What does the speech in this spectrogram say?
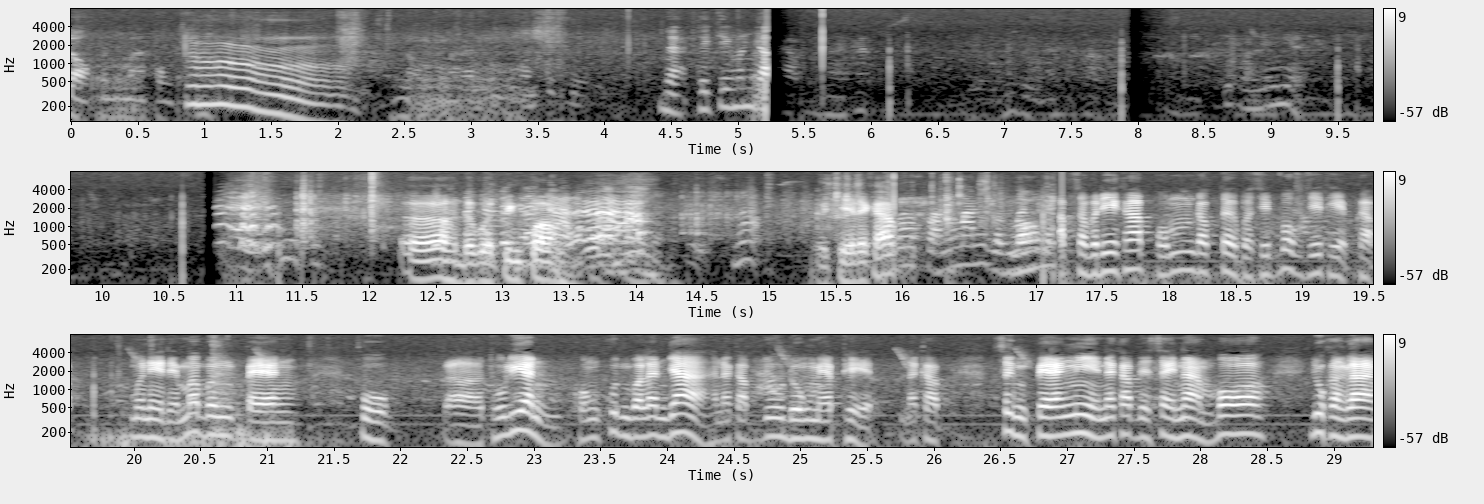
ดอกมันจะมาตรงกันดอกมันมาตรงกันเนี่ยจริงๆมันอยากวันนี้เนี่ย เออ เบิวปิงปอง โอเคเลยครับ ครับสวัสดีครับ ผมดรประสิทธิ์วงศ์ศรีเทพครับเมื่อนี้ได้มาเบิ่งแปลงปลูกเอ่อทุเรียนของคุณวรัญญานะครับอยู่ดงแม่เพจนะครับซึ่งแปลงนี้นะครับได้ใส่น้ำบ่ออยู่ข้างล่าง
